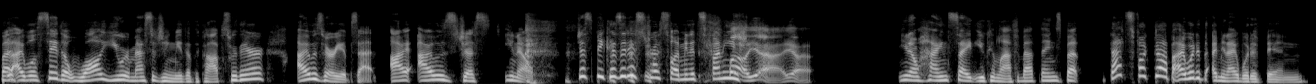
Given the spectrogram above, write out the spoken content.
But Yeah. I will say that while you were messaging me that the cops were there, I was very upset. I I was just, you know, just because it is stressful. I mean, it's funny, well, yeah, yeah. you know, hindsight, you can laugh about things, but that's fucked up. I would have, I mean, I would have been.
